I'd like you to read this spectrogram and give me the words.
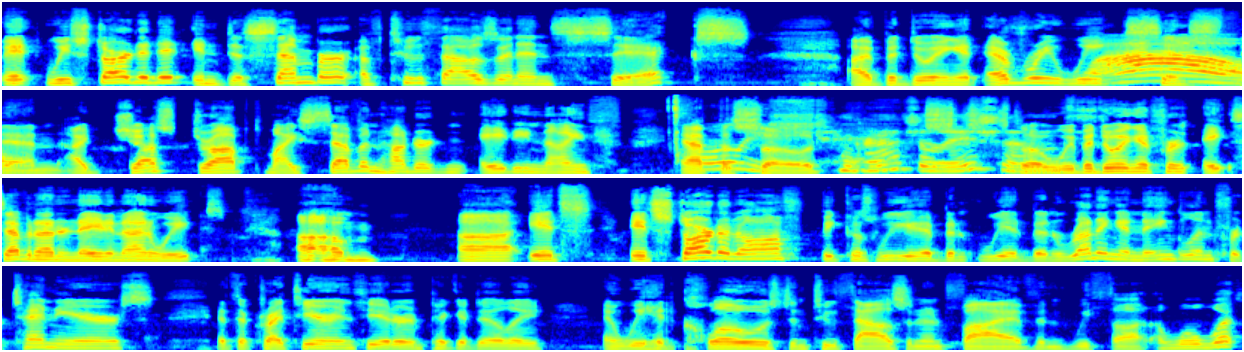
it, we started it in December of 2006. I've been doing it every week wow. since then. I just dropped my 789th episode. Congratulations. So we've been doing it for eight, 789 weeks. Um, uh, it's it started off because we had been we had been running in England for 10 years at the Criterion Theater in Piccadilly, and we had closed in 2005. And we thought, oh, well, what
